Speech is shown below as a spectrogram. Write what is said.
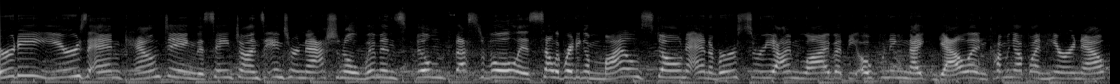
Thirty years and counting. The St. John's International Women's Film Festival is celebrating a milestone anniversary. I'm live at the opening night gala, and coming up on Here and Now,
